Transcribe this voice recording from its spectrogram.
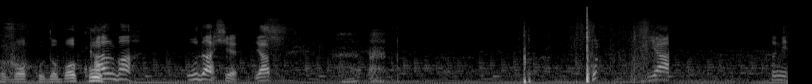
Do boku, do boku. Kalma! Uda się. Ja... Ja... To nie...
